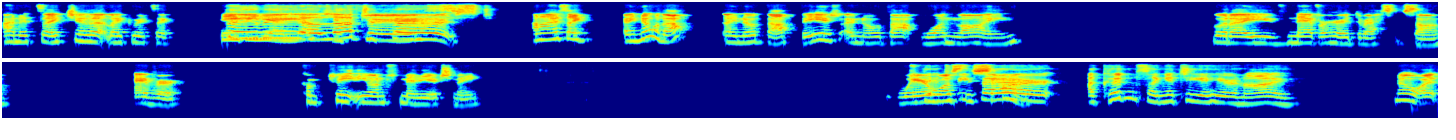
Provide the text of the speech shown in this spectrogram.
and it's like you know that like where it's like, Baby, I loved you first. and I was like, I know that. I know that bit. I know that one line. But I've never heard the rest of the song. Ever. Completely unfamiliar to me. Where Yeah, was the song? I couldn't sing it to you here now. No, I,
